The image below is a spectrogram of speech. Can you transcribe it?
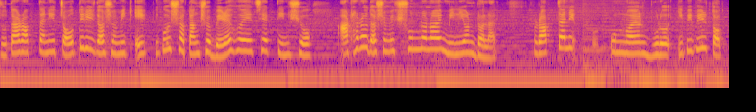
জুতা রপ্তানি চৌত্রিশ দশমিক একুশ শতাংশ বেড়ে হয়েছে তিনশো আঠারো দশমিক শূন্য নয় মিলিয়ন ডলার। রপ্তানি উন্নয়ন ব্যুরো ইপিবির তথ্য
